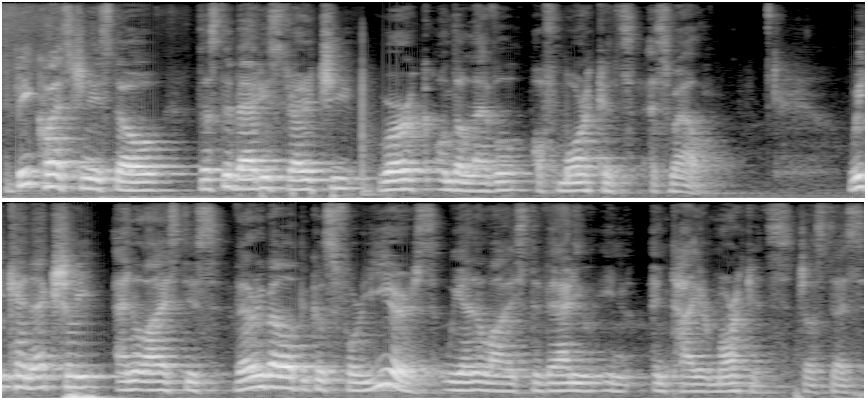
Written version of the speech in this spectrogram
the big question is though, does the value strategy work on the level of markets as well? We can actually analyze this very well because for years we analyzed the value in entire markets, just as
